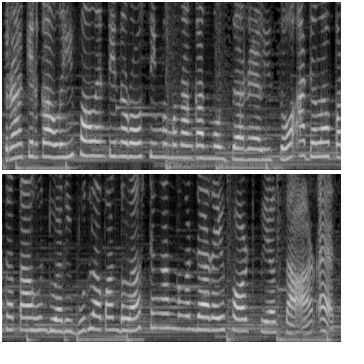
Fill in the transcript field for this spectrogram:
Terakhir kali Valentino Rossi memenangkan Monza Show adalah pada tahun 2018 dengan mengendarai Ford Fiesta RS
